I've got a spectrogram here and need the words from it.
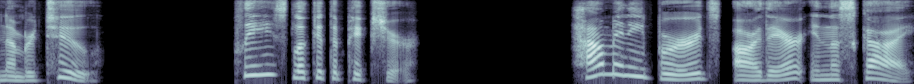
Number 2. Please look at the picture. How many birds are there in the sky?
